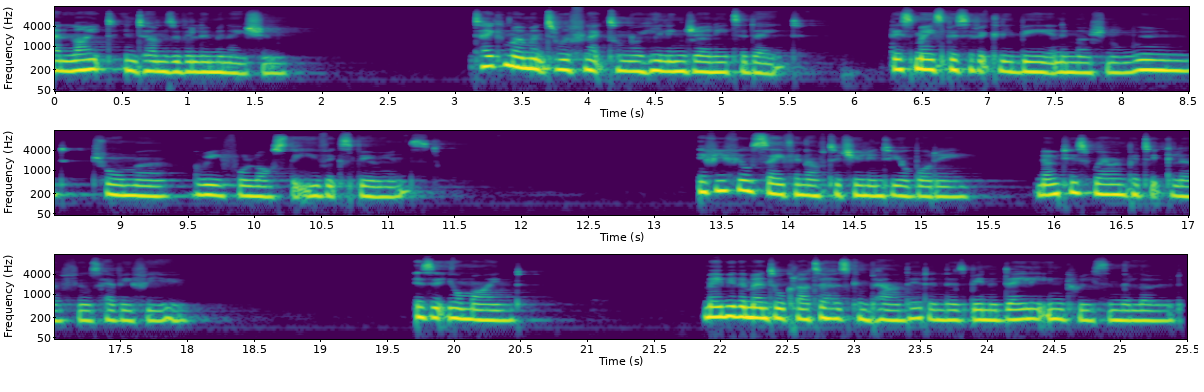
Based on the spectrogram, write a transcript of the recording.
and light in terms of illumination. Take a moment to reflect on your healing journey to date. This may specifically be an emotional wound, trauma, grief, or loss that you've experienced. If you feel safe enough to tune into your body, notice where in particular feels heavy for you. Is it your mind? Maybe the mental clutter has compounded and there's been a daily increase in the load.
